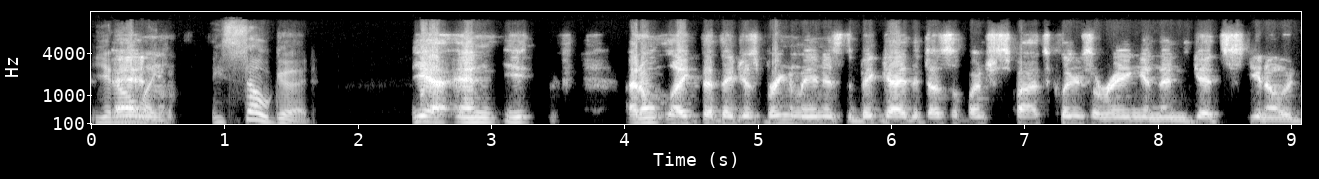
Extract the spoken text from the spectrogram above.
You know, And- like he's so good. Yeah, and you, I don't like that they just bring him in as the big guy that does a bunch of spots, clears the ring, and then gets you know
